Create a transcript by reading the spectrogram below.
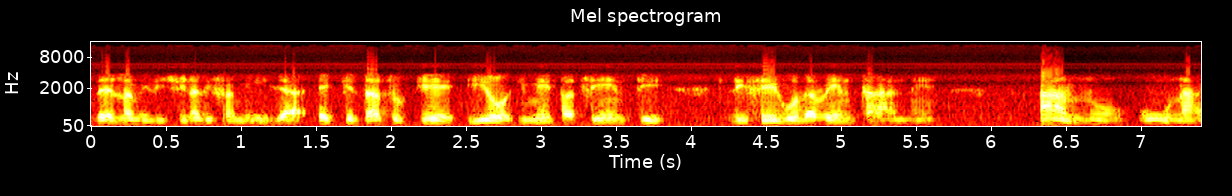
della medicina di famiglia è che dato che io i miei pazienti li seguo da 20 anni, hanno una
